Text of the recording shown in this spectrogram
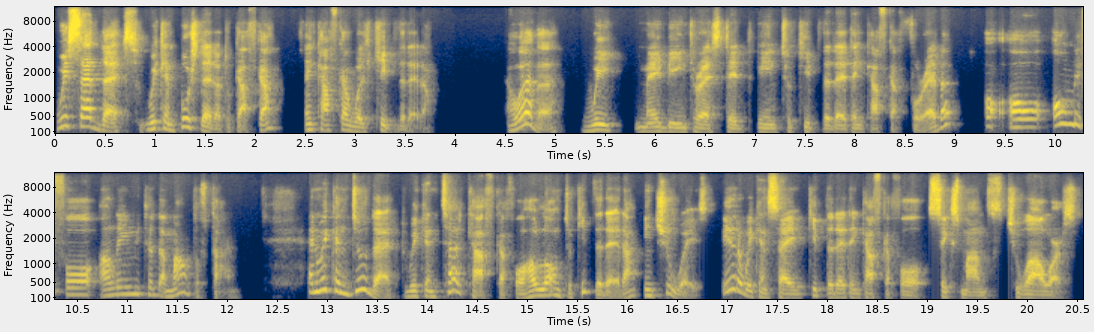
We said that we can push data to Kafka and Kafka will keep the data. However, we may be interested in to keep the data in Kafka forever or, or only for a limited amount of time. And we can do that. We can tell Kafka for how long to keep the data in two ways. Either we can say, keep the data in Kafka for six months, two hours,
